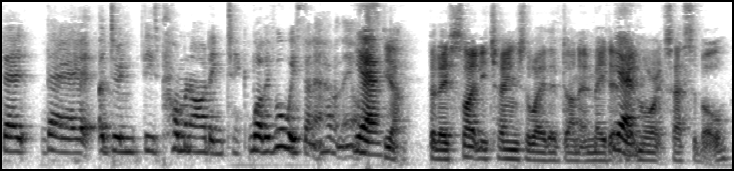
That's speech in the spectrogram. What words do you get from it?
they're they are doing these promenading tickets. Well, they've always done it, haven't they? yeah yeah, but they've slightly changed the way they've done it and made it Yeah. a bit more accessible.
